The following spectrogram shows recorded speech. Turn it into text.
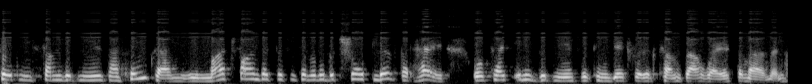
certainly some good news, I think. Um, we might find that this is a little bit short-lived, but hey, we'll take any good news we can get when it comes our way at the moment.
